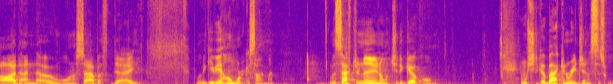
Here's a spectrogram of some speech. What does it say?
Odd, I know, on a Sabbath day. Let me give you a homework assignment. This afternoon, I want you to go home. I want you to go back and read Genesis 1.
